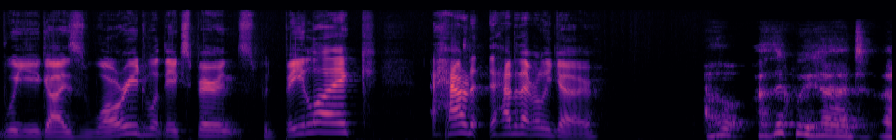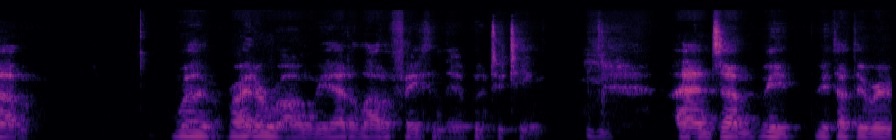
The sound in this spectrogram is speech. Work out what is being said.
were you guys worried what the experience would be like? how did how did that really go? Oh, I think we had, um, whether right or wrong, we had a lot of faith in the Ubuntu team, mm-hmm. and um, we we thought they were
